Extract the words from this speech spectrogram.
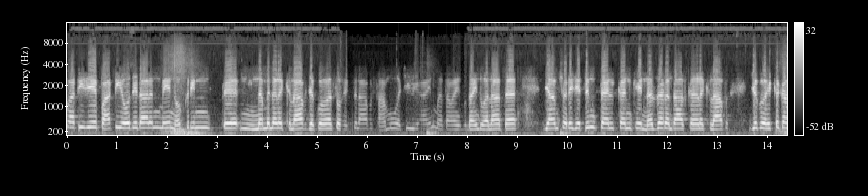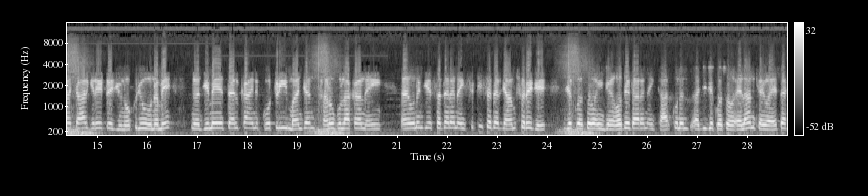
पार्टी जे पार्टी उहिदेदारनि में नौकरियुनि ते न मिलण ख़िलाफ़ जेको आहे सो इख़्तिलाफ़ साम्हूं अची विया आहिनि मां तव्हांखे ॿुधाईंदो हलां त जामशोरे जे टिनि तहलकनि खे नज़रअंदाज़ करण ख़िलाफ़ जेको हिक खां चारि ग्रेड जूं नौकरियूं हुन में जंहिंमें तहलका आहिनि कोटड़ी थाणो बुलाका ऐं उन्हनि जे सदरनि ऐं सिटी सदर जामशोरे जे जेको सो ऐं आहे उहिदेदारनि ऐं कारकुननि अॼु जेको सो ऐलान कयो आहे त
